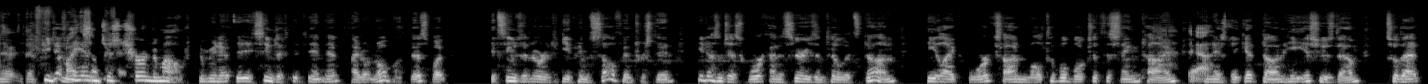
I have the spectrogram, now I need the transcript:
they're, they're he definitely hasn't just churned them out. I mean, it, it seems that, and I don't know about this, but it seems in order to keep himself interested, he doesn't just work on a series until it's done. He like works on multiple books at the same time, yeah. and as they get done, he issues them so that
